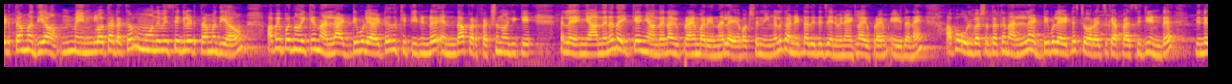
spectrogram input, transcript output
എടുത്താൽ മതിയാവും. മെയിൻ ക്ലോത്ത് അടക്കം മൂന്ന് പീസെങ്കിലും എടുത്താൽ മതിയാവും. അപ്പോൾ ഇപ്പോൾ നോക്കിയാൽ നല്ല അടിപൊളിയായിട്ട് കിട്ടിയിട്ടുണ്ട്. എന്താ പെർഫെക്ഷൻ നോക്കിക്കേ. അല്ലേ? ഞാൻ തന്നെ തയ്ക്കുക ഞാൻ തന്നെ അഭിപ്രായം പറയുന്നത് അല്ലേ? പക്ഷേ നിങ്ങൾ കണ്ടിട്ട് അതിന്റെ ജെനുവൻ ആയിട്ടുള്ള അഭിപ്രായം എഴുതണേ. അപ്പോൾ ഉൾവശത്തൊക്കെ നല്ല അടിപൊളിയായിട്ട് സ്റ്റോറേജ് കപ്പാസിറ്റി ഉണ്ട്. ഇതിന്റെ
